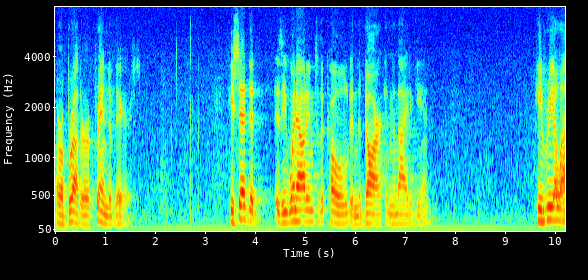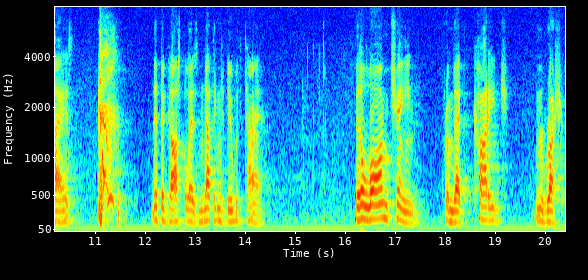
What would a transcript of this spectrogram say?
or a brother or a friend of theirs. He said that as he went out into the cold and the dark and the night again, he realized that the gospel has nothing to do with time. That a long chain from that cottage in Russia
